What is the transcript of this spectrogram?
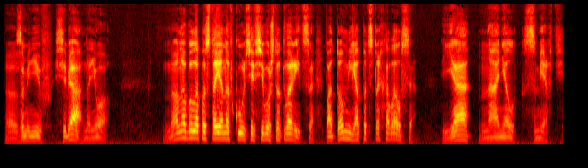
э, заменив себя на него». Но она была постоянно в курсе всего, что творится. Потом я подстраховался. Я нанял смерть.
